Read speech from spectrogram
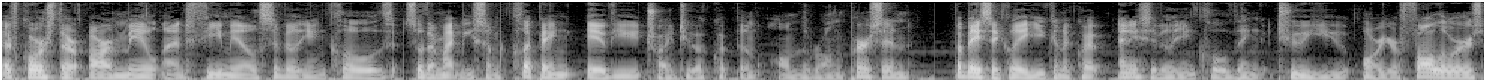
Of course, there are male and female civilian clothes, so there might be some clipping if you try to equip them on the wrong person. But basically, you can equip any civilian clothing to you or your followers.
